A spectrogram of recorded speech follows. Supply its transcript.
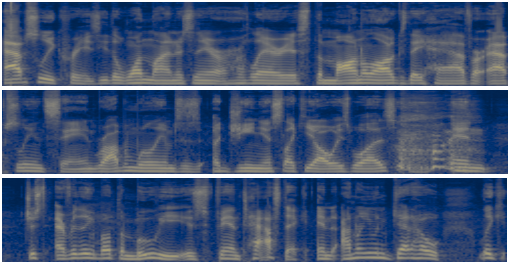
absolutely crazy. The one-liners in there are hilarious. The monologues they have are absolutely insane. Robin Williams is a genius, like he always was, and just everything about the movie is fantastic. And I don't even get how like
